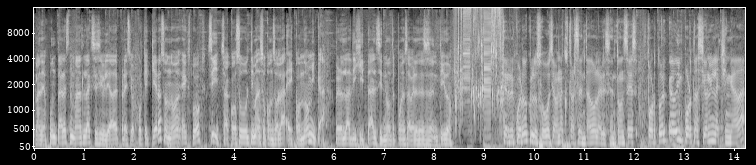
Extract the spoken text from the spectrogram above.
planea apuntar es más la accesibilidad de precio. Porque quieras o no, Xbox, sí, sacó su última, su consola económica, pero es la digital, si no te pones a ver en ese sentido. Te recuerdo que los juegos ya van a costar 60 dólares. Entonces, por todo el pedo de importación y la chingada,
